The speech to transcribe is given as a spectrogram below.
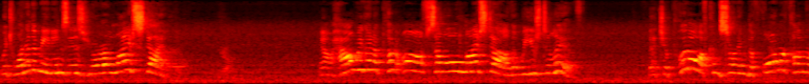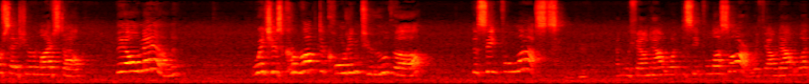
which one of the meanings is your lifestyle. Now, how are we going to put off some old lifestyle that we used to live? That you put off concerning the former conversation or lifestyle, the old man, which is corrupt according to the deceitful lusts. Mhm. And we found out what deceitful lusts are. We found out what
